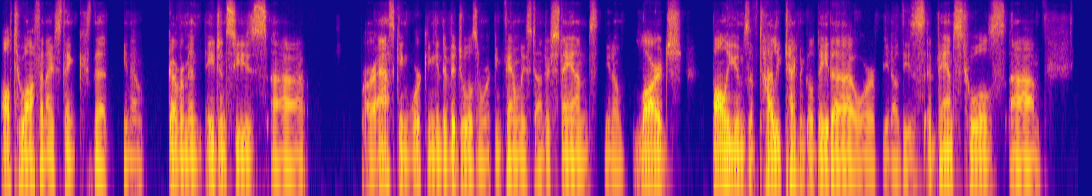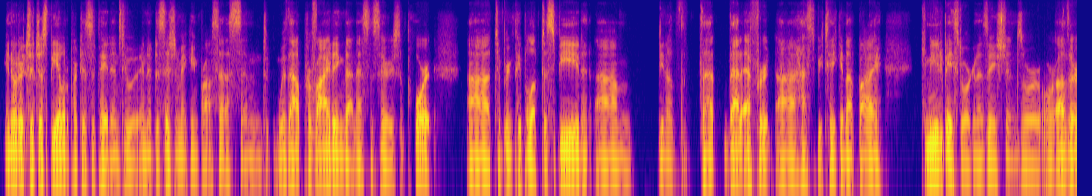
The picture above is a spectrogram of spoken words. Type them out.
all too often, I think that you know, government agencies uh, are asking working individuals and working families to understand, you know, large volumes of highly technical data or you know these advanced tools um, in order to just be able to participate into in a decision making process. And without providing that necessary support uh, to bring people up to speed um, you know th that that effort uh, has to be taken up by community-based organizations or or other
